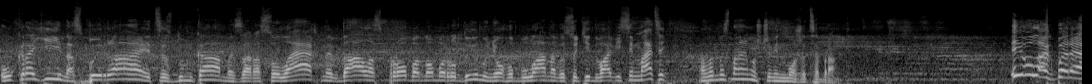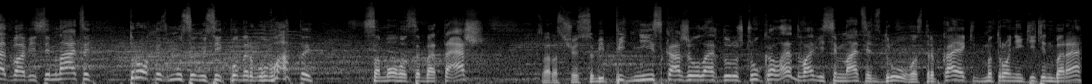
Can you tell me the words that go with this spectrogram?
Україна збирається з думками. Зараз Олег. Невдала спроба номер один. У нього була на висоті 2.18. Але ми знаємо, що він може це брати. І Олег бере 2.18. Трохи змусив усіх понервувати. Самого себе теж. Зараз щось собі підніс, каже Олег Дорощук, але 2.18 з другого стрибка, як і Дмитро Нікітін бере.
